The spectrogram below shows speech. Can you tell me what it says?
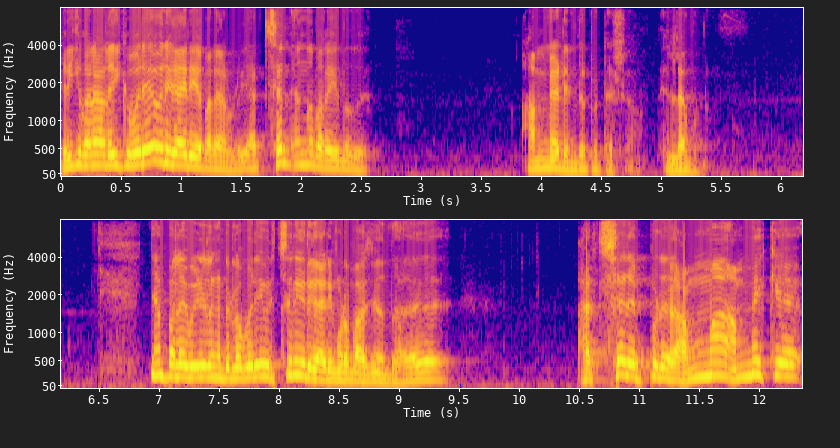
എനിക്ക് പറയാനുള്ളത് എനിക്ക് ഒരേ ഒരു കാര്യമേ പറയാനുള്ളൂ. ഈ അച്ഛൻ എന്ന് പറയുന്നത് അമ്മയുടെ ഇന്റർപ്രിട്ടേഷനാണ് എല്ലാം കൊണ്ടും. ഞാൻ പല വീടുകളും കണ്ടിട്ടുള്ള ഒരേ ഒരു ചെറിയൊരു കാര്യം കൂടെ പറഞ്ഞു തന്നത്. അതായത് അച്ഛൻ എപ്പോഴും അമ്മ അമ്മയ്ക്ക്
